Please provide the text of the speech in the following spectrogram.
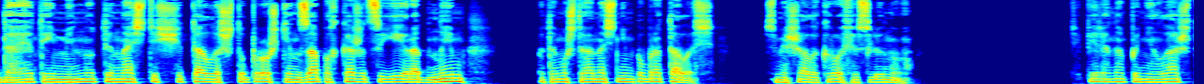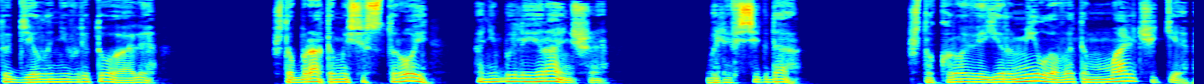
До этой минуты Настя считала, что Прошкин запах кажется ей родным, потому что она с ним побраталась, смешала кровь и слюну. Теперь она поняла, что дело не в ритуале, что братом и сестрой они были и раньше, были всегда. Что крови Ермила в этом мальчике,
